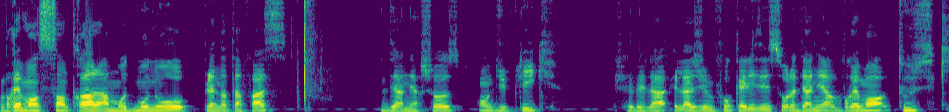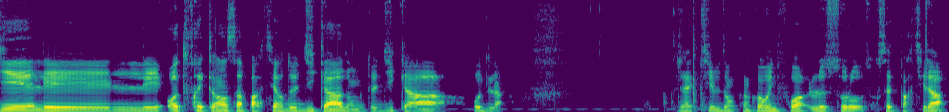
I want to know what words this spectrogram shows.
vraiment centrales en mode mono plein dans dernière chose on duplique je vais là, et là je vais me focaliser sur la dernière, vraiment tout ce qui est les, hautes fréquences à partir de 10K, donc de 10K au-delà. J'active donc encore une fois le solo sur cette partie-là.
